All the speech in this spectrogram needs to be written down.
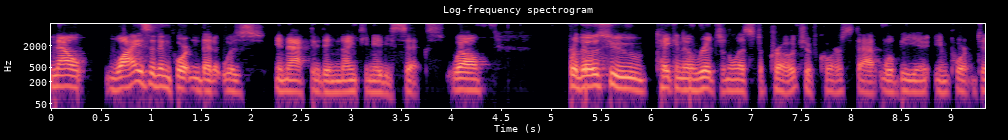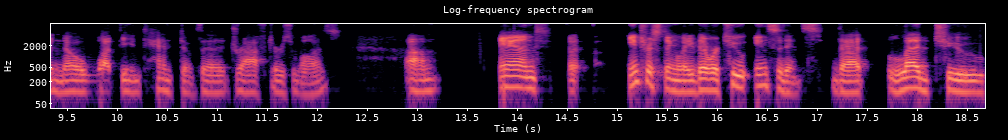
now, why is it important that it was enacted in 1986? Well, for those who take an originalist approach, of course, that will be important to know what the intent of the drafters was. Um, and uh, interestingly, there were two incidents that led to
